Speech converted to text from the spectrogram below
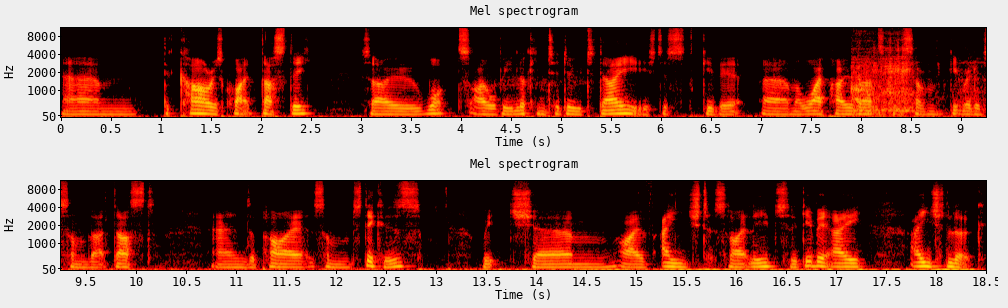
Um, the car is quite dusty. So what I will be looking to do today is just give it um, a wipe over to get some get rid of some of that dust and apply some stickers which um, I've aged slightly to give it a aged look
